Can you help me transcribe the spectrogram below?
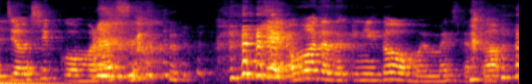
うんちおしっこを漏らす。って思った時にどう思いましたか？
